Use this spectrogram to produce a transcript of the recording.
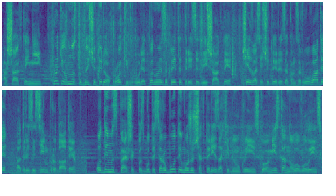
а шахти ні. Протягом наступних чотирьох років уряд планує закрити 32 шахти, ще 24 законсервувати, а 37 продати. Одним із перших позбутися роботи можуть шахтарі західноукраїнського міста Нововолинськ.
